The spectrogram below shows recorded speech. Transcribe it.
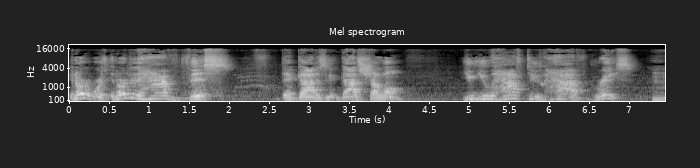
in other words, in order to have this, that God is God's shalom, you you have to have grace. Hmm.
